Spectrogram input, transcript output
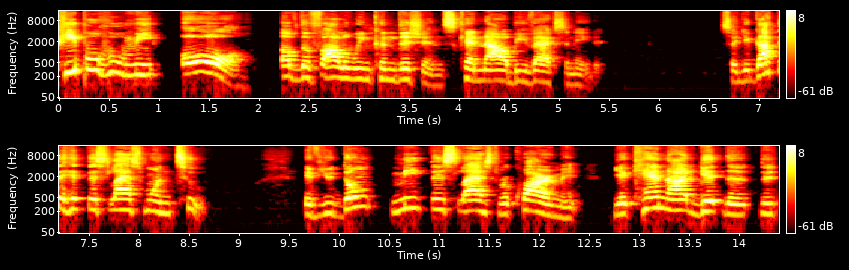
people who meet all of the following conditions can now be vaccinated. So you got to hit this last one too. If you don't meet this last requirement, you cannot get the, the,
